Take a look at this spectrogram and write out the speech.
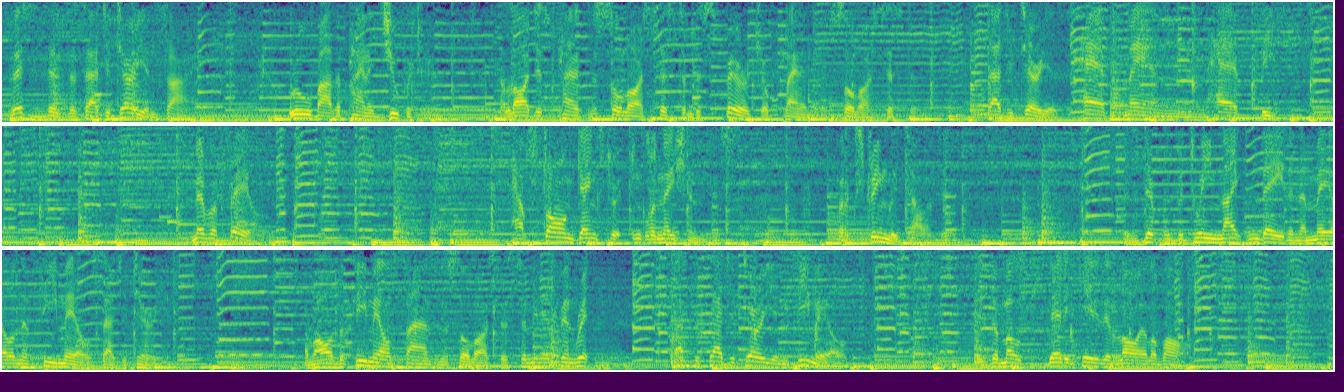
This is the Sagittarian sign, ruled by the planet Jupiter, the largest planet in the solar system, the spiritual planet in the solar system. Sagittarius, half man, half beast. Never fail. Have strong gangster inclinations, but extremely talented. There's a difference between night and day than the male and the female Sagittarian all the female signs in the solar system, it has been written that the Sagittarian female is the most dedicated and loyal of all.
